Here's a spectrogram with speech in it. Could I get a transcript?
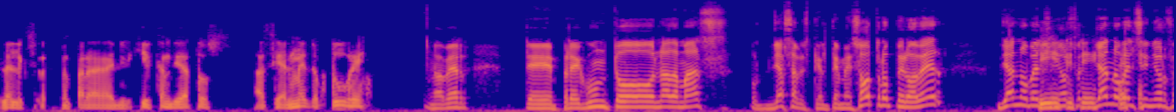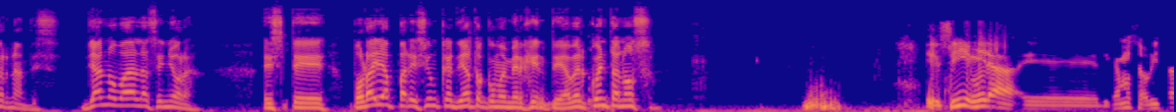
la elección para elegir candidatos hacia el mes de octubre. A ver, te pregunto nada más, ya sabes que el tema es otro, pero a ver, ya no ve el señor ya no ve el señor Fernández, ya no va la señora. Este, por ahí apareció un candidato como emergente. A ver, cuéntanos. Eh, sí, mira, eh, digamos ahorita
